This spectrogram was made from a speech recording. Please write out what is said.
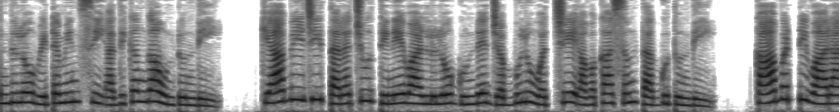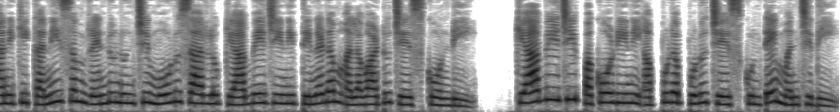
ఇందులో విటమిన్ సి అధికంగా ఉంటుంది. క్యాబేజీ తరచూ తినేవాళ్ళులో గుండె జబ్బులు వచ్చే అవకాశం తగ్గుతుంది. కాబట్టి వారానికి కనీసం రెండు నుంచి మూడుసార్లు క్యాబేజీని తినడం అలవాటు చేసుకోండి. క్యాబేజీ పకోడీని అప్పుడప్పుడు చేసుకుంటే మంచిది.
